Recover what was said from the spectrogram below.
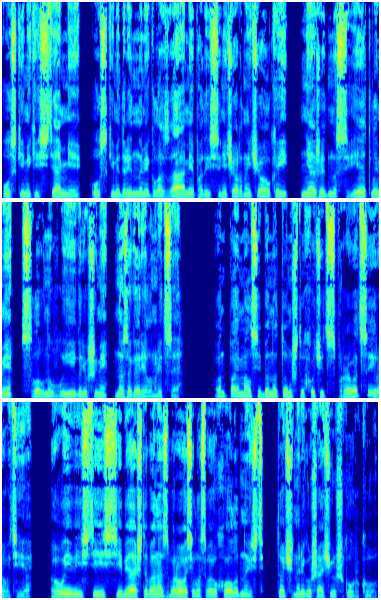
узкими кистями, узкими длинными глазами под истине черной челкой, неожиданно светлыми, словно выгоревшими на загорелом лице. Он поймал себя на том, что хочет спровоцировать ее, вывести из себя, чтобы она сбросила свою холодность, точно лягушачью шкурку.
